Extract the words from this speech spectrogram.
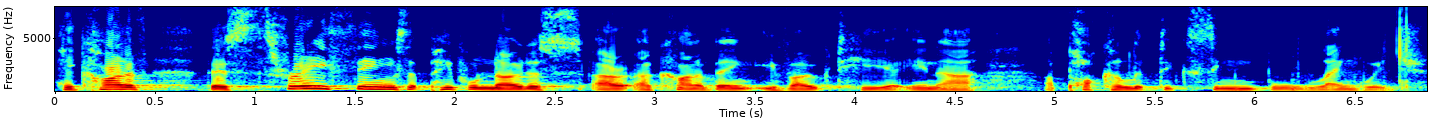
He kind of, there's three things that people notice are, are kind of being evoked here in apocalyptic symbol language.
